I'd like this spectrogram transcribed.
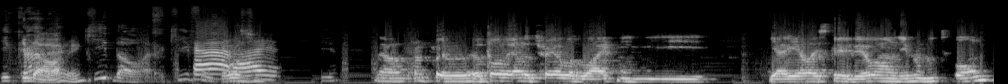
E, cara, que da hora, hein? Que da hora. Que Caralho. Não, tranquilo. Eu tô lendo Trail of Lightning e, e aí ela escreveu um livro muito bom.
